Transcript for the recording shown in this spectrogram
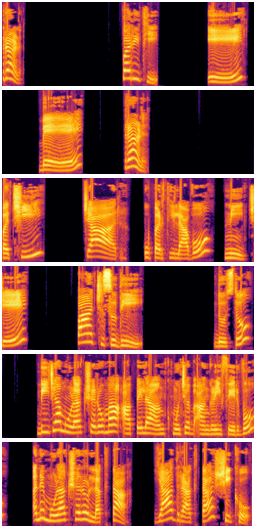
ત્રણ. ફરીથી. એક, બે, ત્રણ. પછી ચાર. ઉપરથી લાવો, નીચે પાંચ સુધી. દોસ્તો, બીજા મૂળાક્ષરોમાં આપેલા અંક મુજબ આંગળી ફેરવો. અને મૂળાક્ષરો લખતા, યાદ રાખતા શીખો.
